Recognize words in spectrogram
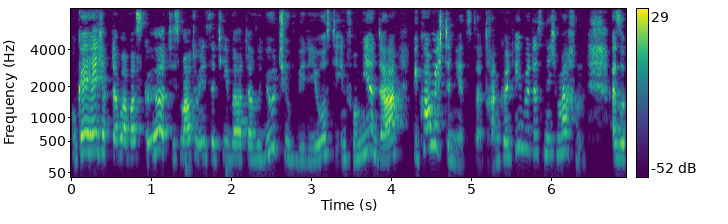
okay, hey, ich habe da mal was gehört, die Smart Home Initiative hat da so YouTube-Videos, die informieren da, wie komme ich denn jetzt da dran? Könnt ihr mir das nicht machen? Also,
